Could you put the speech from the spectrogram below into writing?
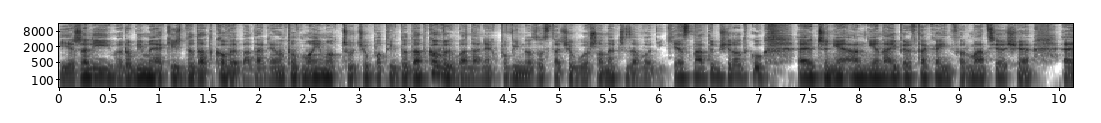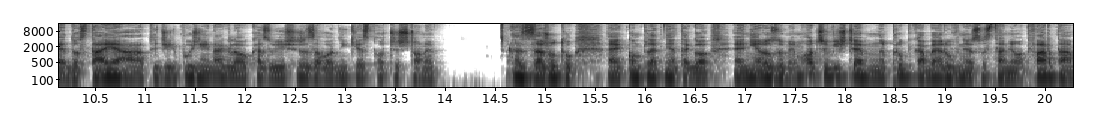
Jeżeli robimy jakieś dodatkowe badania, no to w moim odczuciu po tych dodatkowych badaniach powinno zostać ogłoszone, czy zawodnik jest na tym środku, e, czy nie, a nie najpierw taka informacja się e, dostaje, a tydzień później nagle okazuje się, że zawodnik jest oczyszczony z zarzutu e, kompletnie tego e, nie rozumiem. Oczywiście próbka B również zostanie otwarta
